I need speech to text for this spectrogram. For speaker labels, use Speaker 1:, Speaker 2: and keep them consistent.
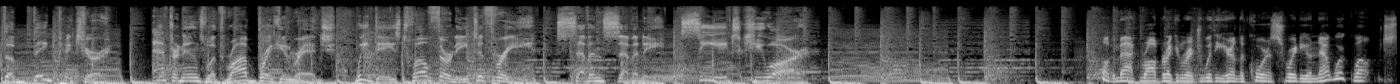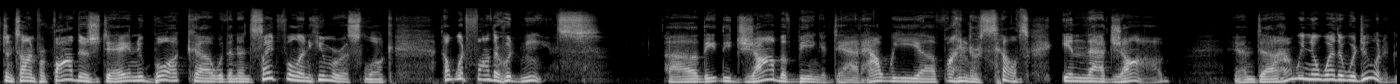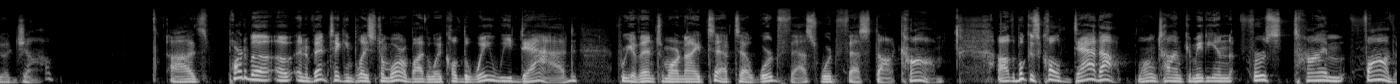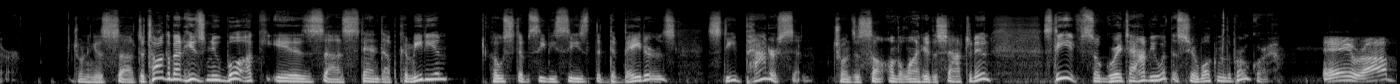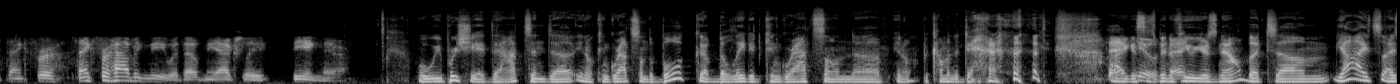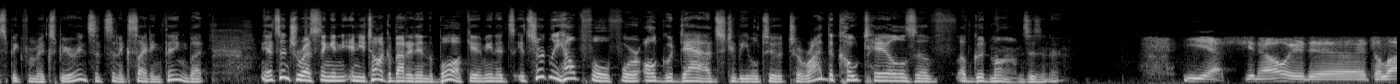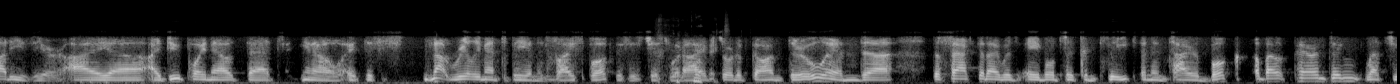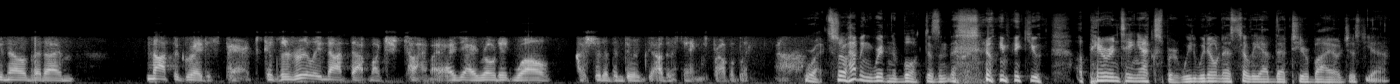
Speaker 1: the big picture. Afternoons with Rob Breckenridge. Weekdays 1230 to 3, 770 CHQR.
Speaker 2: Welcome back. Rob Breckenridge with you here on the Corus Radio Network. Well, just in time for Father's Day, a new book uh, with an insightful and humorous look at what fatherhood means. Uh, the, the job of being a dad, how we uh, find ourselves in that job, and uh, how we know whether we're doing a good job. Uh, it's part of a, a, an event taking place tomorrow, by the way, called The Way We Dad. Free event tomorrow night at uh, WordFest, wordfest.com. Uh, the book is called Dad Up, longtime comedian, first time father. Joining us uh, to talk about his new book is uh, stand up comedian, host of CBC's The Debaters, Steve Patterson. Joins us uh, on the line here this afternoon. Steve, so great to have you with us here. Welcome to the program.
Speaker 3: Hey, Rob. Thanks for thanks for having me without me actually being there.
Speaker 2: Well, we appreciate that, and uh, you know, congrats on the book. Uh, belated congrats on uh, you know becoming a dad. I guess
Speaker 3: you.
Speaker 2: it's been
Speaker 3: Thanks.
Speaker 2: a few years now, but um, yeah, I, I speak from experience. It's an exciting thing, but it's interesting, and, and you talk about it in the book. I mean, it's it's certainly helpful for all good dads to be able to to ride the coattails of of good moms, isn't it?
Speaker 3: Yes, you know it. Uh, it's a lot easier. I uh, I do point out that you know it, this is not really meant to be an advice book. This is just what I've
Speaker 2: Right.
Speaker 3: sort of gone through, and uh, the fact that I was able to complete an entire book about parenting lets you know that I'm not the greatest parent because there's really not that much time. I, I, I wrote it while I should have been doing other things, probably.
Speaker 2: Right. So having written a book doesn't necessarily make you a parenting expert. We we don't necessarily add that to your bio just yet.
